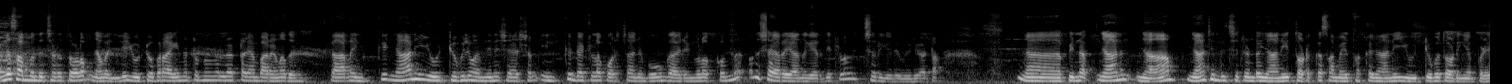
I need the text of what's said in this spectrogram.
എന്നെ സംബന്ധിച്ചിടത്തോളം ഞാൻ വലിയ യൂട്യൂബർ ആയിരുന്നിട്ടൊന്നുമല്ല കേട്ടോ ഞാൻ പറയണത്. കാരണം എനിക്ക് ഞാൻ ഈ യൂട്യൂബിൽ വന്നതിന് ശേഷം എനിക്ക് ഉണ്ടായിട്ടുള്ള കുറച്ച് അനുഭവവും കാര്യങ്ങളൊക്കെ ഒന്ന് ഒന്ന് ഷെയർ ചെയ്യാമെന്ന് കരുതിയിട്ടുള്ള ഒരു ചെറിയൊരു വീഡിയോ കേട്ടോ പിന്നെ ഞാൻ ഞാൻ ഞാൻ ചിന്തിച്ചിട്ടുണ്ട് ഞാൻ ഈ തുടക്ക സമയത്തൊക്കെ ഞാൻ ഈ യൂട്യൂബ് തുടങ്ങിയപ്പോൾ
